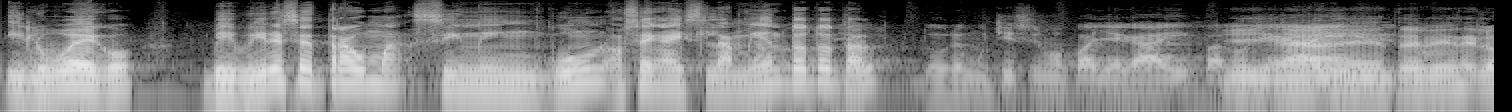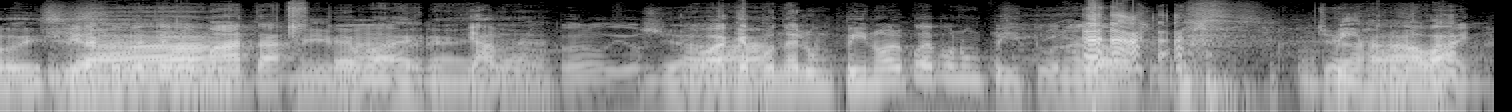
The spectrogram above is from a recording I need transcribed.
y luego vivir ese trauma sin ningún, o sea, en aislamiento total. Yo Duré muchísimo para llegar ahí, para no Y llegar ya, ahí. este viene y lo dice. Mira cómo te lo mata. Mi Qué vaina. Diablo, pero Dios Ya. mío. Hay que ponerle un pino, él puede poner un pito en la grabación. un Ya. pito, una vaina.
